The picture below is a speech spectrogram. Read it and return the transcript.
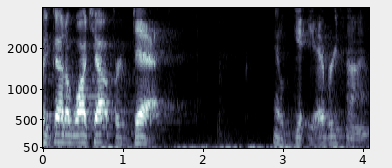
Always got to watch out for death. It'll get you every time.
